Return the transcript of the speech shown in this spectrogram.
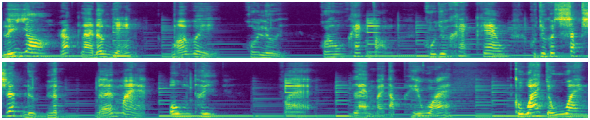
Lý do rất là đơn giản bởi vì Khôi lười Khôi không khát vọng cô chưa khát khao cô chưa có sắp xếp được lịch để mà ôn thi và làm bài tập hiệu quả. Cô quá chủ quan,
